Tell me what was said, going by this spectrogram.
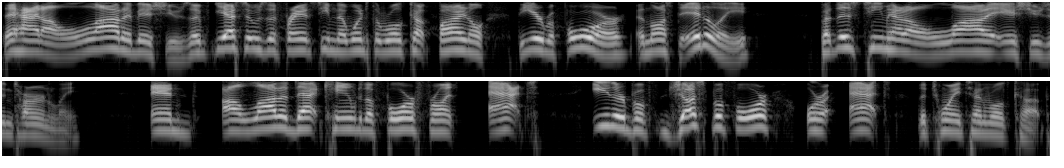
that had a lot of issues. Yes, it was a France team that went to the World Cup final the year before and lost to Italy, but this team had a lot of issues internally. And a lot of that came to the forefront at either bef- just before or at the 2010 World Cup.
